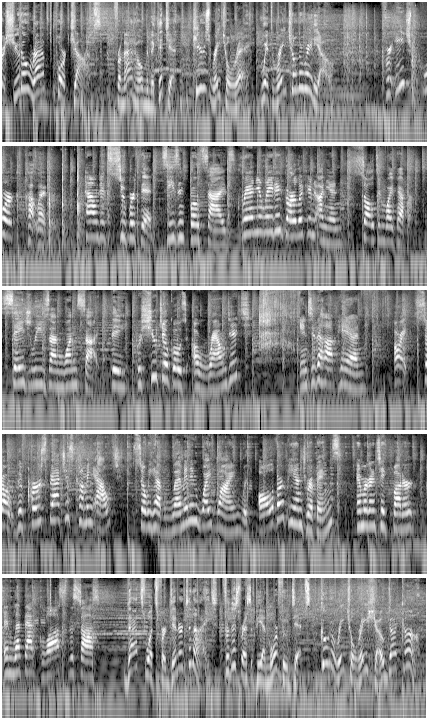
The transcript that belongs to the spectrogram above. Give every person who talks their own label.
Speaker 1: Prosciutto wrapped pork chops. From at home in the kitchen, here's Rachael Ray with Rach on the Radio.
Speaker 2: For each pork cutlet, pound it super thin, season both sides, granulated garlic and onion, salt and white pepper. Sage leaves on one side. The prosciutto goes around it into the hot pan. All right, so the first batch is coming out. So we have lemon and white wine with all of our pan drippings. And we're gonna take butter and let that gloss the sauce.
Speaker 1: That's what's for dinner tonight. For this recipe and more food tips, go to rachaelrayshow.com.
